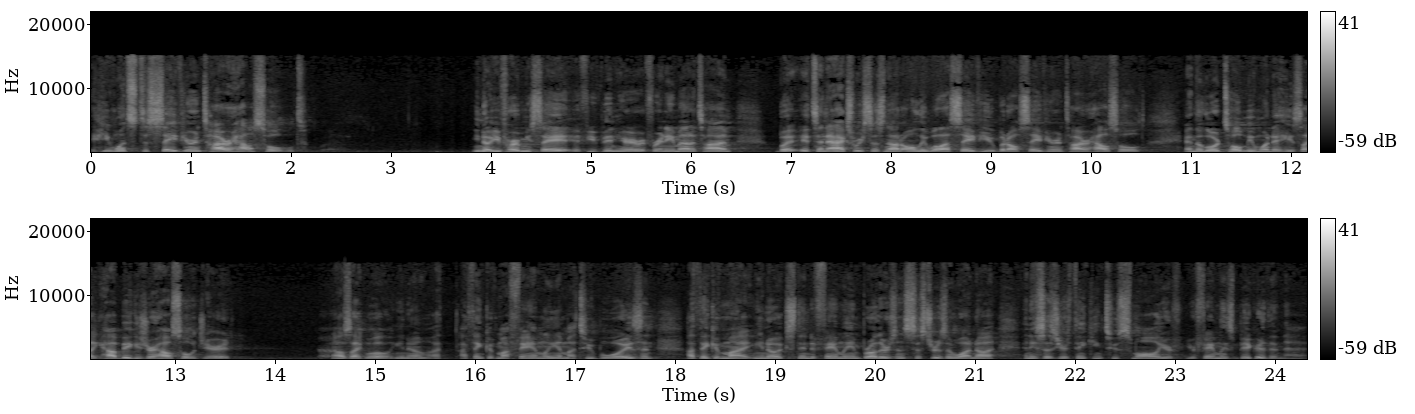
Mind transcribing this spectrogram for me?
he wants to save your entire household. You know, you've heard me say it if you've been here for any amount of time, but it's an Acts where he says, Not only will I save you, but I'll save your entire household. And the Lord told me one day, He's like, How big is your household, Jared? I was like, well, you know, I, I think of my family and my two boys, and I think of my, you know, extended family and brothers and sisters and whatnot. And he says, you're thinking too small. Your, your family's bigger than that.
